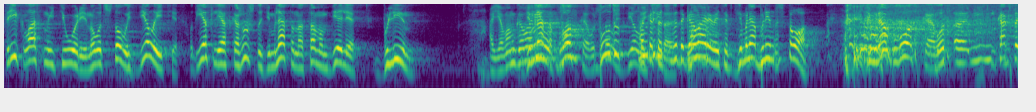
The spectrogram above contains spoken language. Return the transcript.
три классные теории. Но вот что вы сделаете, вот если я скажу, что Земля-то на самом деле, блин, А я вам говорил, Земля-то вам плоская, вот что вы будут сделаете? Пудрить- это вы договариваете. Земля, блин, что? Земля плоская, вот э, как-то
